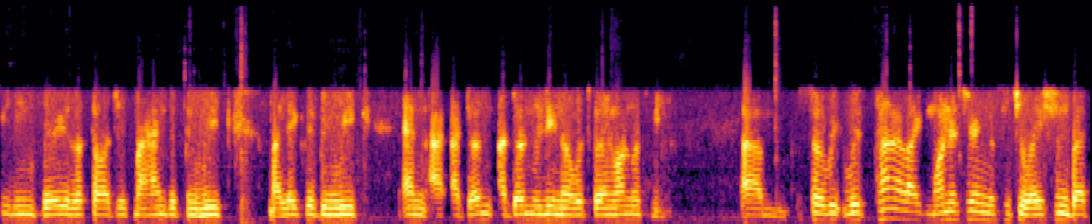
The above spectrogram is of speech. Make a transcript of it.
feeling very lethargic. My hands have been weak, my legs have been weak, and I, I don't I don't really know what's going on with me. Um, so we, we're kind of like monitoring the situation, but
